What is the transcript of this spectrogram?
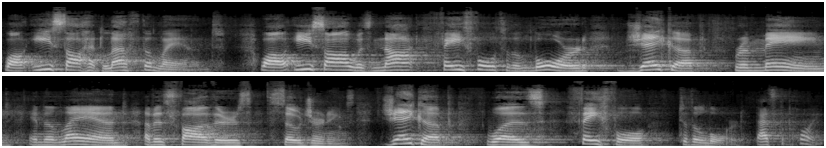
while Esau had left the land, while Esau was not faithful to the Lord, Jacob remained in the land of his father's sojournings. Jacob was faithful to the Lord. That's the point.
